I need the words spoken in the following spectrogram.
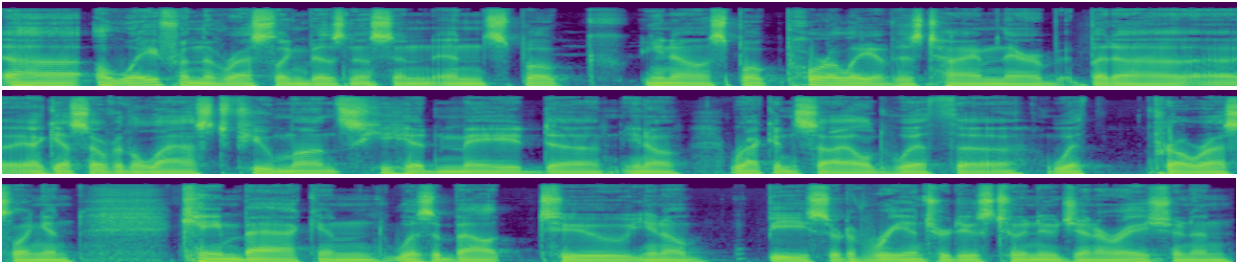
uh, away from the wrestling business and and spoke you know spoke poorly of his time there. But uh, I guess over the last few months he had made uh, you know reconciled with uh, with pro wrestling and came back and was about to you know be sort of reintroduced to a new generation and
